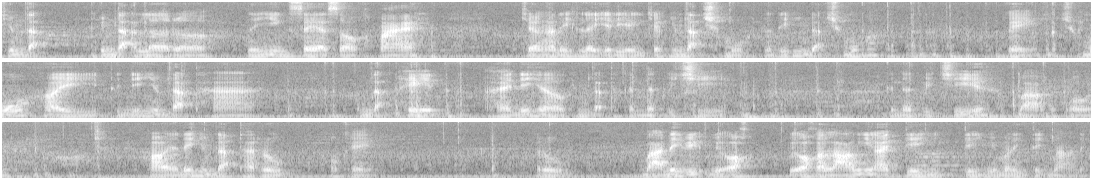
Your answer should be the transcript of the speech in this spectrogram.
ខ្ញុំដាក់ខ្ញុំដាក់ letter នេះយើងសេអក្សរខ្មែរអញ្ចឹងអានេះលេខរៀងអញ្ចឹងខ្ញុំដាក់ឈ្មោះនៅនេះខ្ញុំដាក់ឈ្មោះអូខេឈ្មោះហើយទីនេះខ្ញុំដាក់ថាខ្ញុំដាក់ page ហើយនេះខ្ញុំដាក់ថាគណិតវិទ្យា គណិតវិទ្យាបាទបងប្អូនហើយអានេះខ្ញុំដាក់ថារូបអូខេរូបបាទនេះវាអស់វាអស់កន្លងយើងអាចទាញទាញវាមកនេះបន្តិចមកនេះ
